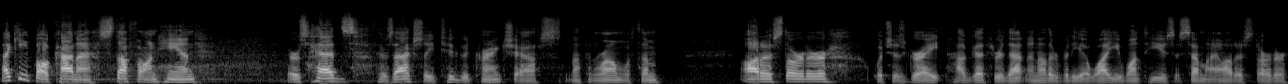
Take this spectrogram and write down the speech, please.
I keep all kind of stuff on hand. There's heads. There's actually two good crankshafts. Nothing wrong with them. Auto starter, which is great. I'll go through that in another video, why you want to use a semi-auto starter.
